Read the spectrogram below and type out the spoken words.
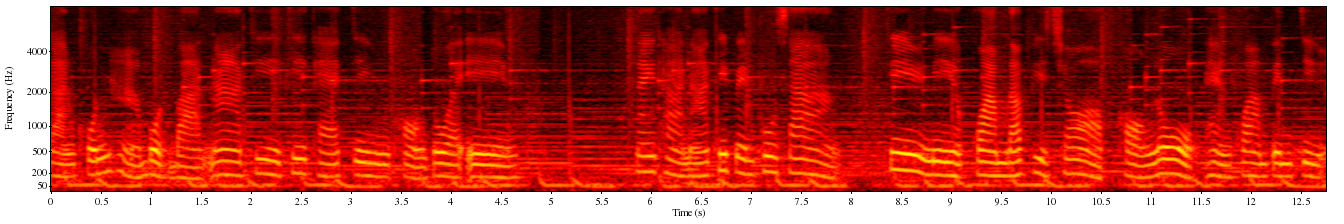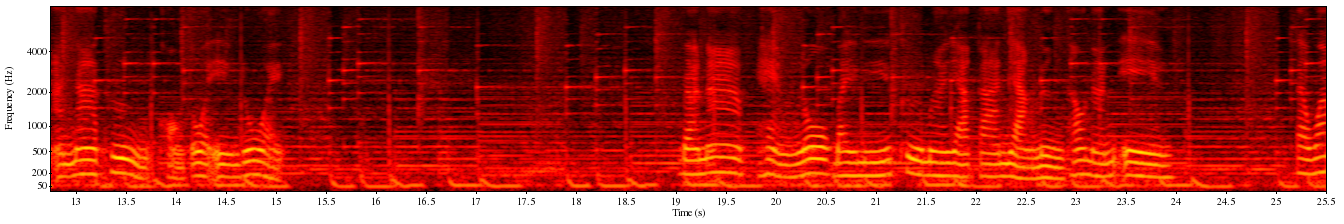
การค้นหาบทบาทหน้าที่ที่แท้จริงของตัวเอง ในฐานะที่เป็นผู้สร้างที่มีความรับผิดชอบของโลกแห่งความเป็นจริงอันน่าทึ่งของตัวเองด้วย ระนาบแห่งโลกใบนี้คือมายาการอย่างหนึ่งเท่านั้นเอง แต่ว่า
